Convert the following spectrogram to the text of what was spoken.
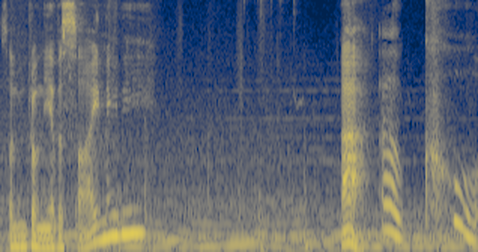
Something from the other side, maybe? Ah, Oh, cool.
